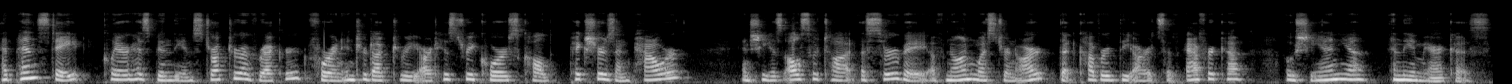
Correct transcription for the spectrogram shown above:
At Penn State, Claire has been the instructor of record for an introductory art history course called Pictures and Power, and she has also taught a survey of non-Western art that covered the arts of Africa, Oceania, and the Americas.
